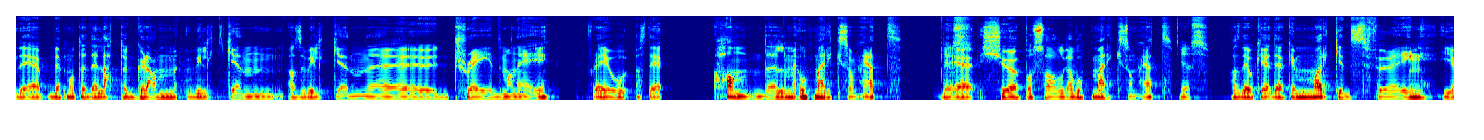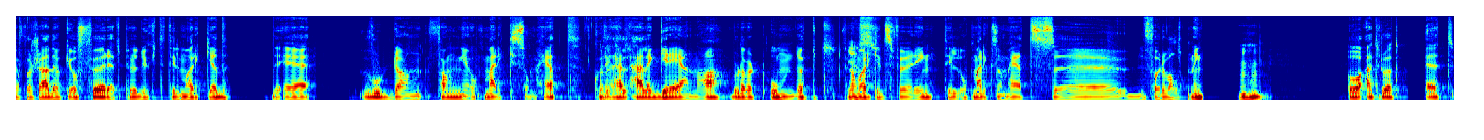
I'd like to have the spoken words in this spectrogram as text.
det er, det er på en måte det er lett å glemme hvilken, altså hvilken uh, trade man er i. For det er jo altså det er handel med oppmerksomhet. Det er kjøp og salg av oppmerksomhet. Yes. Altså det, er jo ikke, er ikke markedsføring i og for seg. Det er jo ikke å føre et produkt til marked. Det er hvordan fange oppmerksomhet. Altså, hele, hele grena burde ha vært omdøpt fra Yes. markedsføring til oppmerksomhetsforvaltning. Mhm. Og jeg tror at et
